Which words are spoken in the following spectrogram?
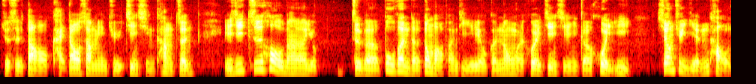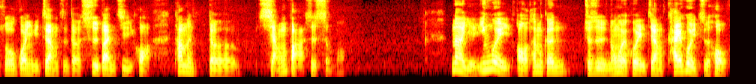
就是到凯道上面去进行抗争，以及之后呢有这个部分的动保团体也有跟农委会进行一个会议，希望去研讨说关于这样子的试办计划，他们的。想法是什么？那也因为哦，他们跟就是农委会这样开会之后，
